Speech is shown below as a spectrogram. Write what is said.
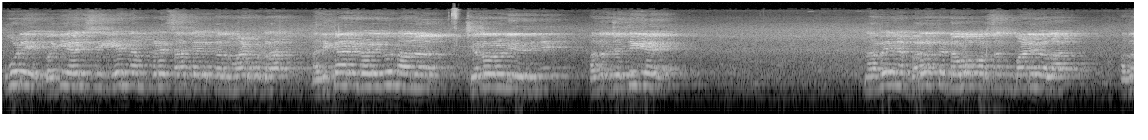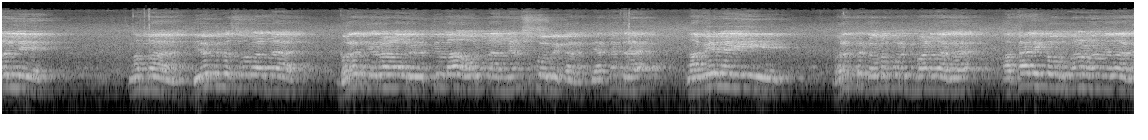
ಕೂಡಿ ಬಗೆಹರಿಸಿ ಏನು ನಮ್ಮ ಕಡೆ ಸಾಧ್ಯ ಆಗುತ್ತೆ ಅದನ್ನು ಮಾಡಿಕೊಟ್ರ ಅಧಿಕಾರಿಗಳಿಗೂ ನಾನು ಚಿರಋಣಿ ಇದ್ದೀನಿ. ಅದ್ರ ಜೊತೆಗೆ ನಾವೇನು ಭರತ್ ಡೆವಲಪರ್ಸ್ ಅಂತ ಮಾಡಿವಲ್ಲ, ಅದರಲ್ಲಿ ನಮ್ಮ ದೇವಕದ ಸೋರಾದ ಭರತ್ ನಿರಾಳ್ ಅವರು ಇವತ್ತಿಲ್ಲ ಅವ್ರನ್ನ ನೆನೆಸ್ಕೋಬೇಕಾಗತ್ತೆ ಯಾಕಂದ್ರೆ ನಾವೇನೇ ಈ ಭರತ ಡೆವಲಪರ್ ಅಂತ ಮಾಡಿದಾಗ, ಅಕಾಲಿಕ ಅವ್ರ ಮರಣ ಹೊಂದಿದಾಗ,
